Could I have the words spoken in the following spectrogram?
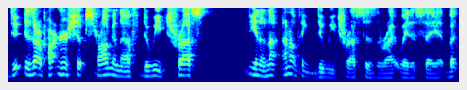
do, is our partnership strong enough? Do we trust you know, not, I don't think do we trust is the right way to say it, but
